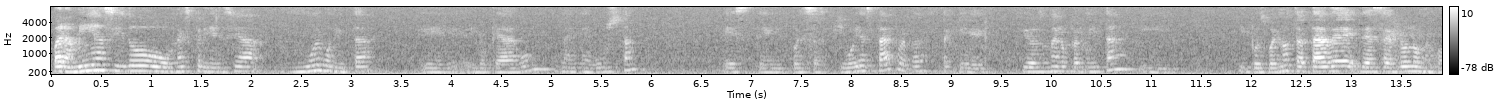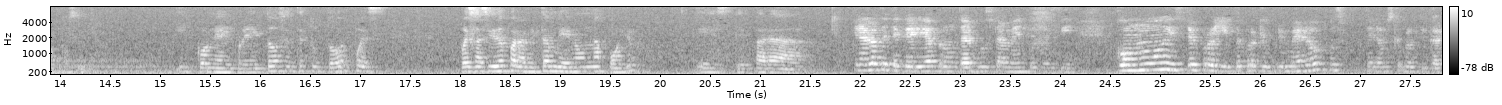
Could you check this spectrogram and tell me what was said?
para mí ha sido una experiencia muy bonita eh, lo que hago, me, gusta. Este, pues aquí voy a estar, ¿verdad? Hasta que Dios me lo permita y, pues bueno, tratar de, hacerlo lo mejor posible. Y con el proyecto Docente Tutor, pues, pues ha sido para mí también un apoyo este, para... Era lo que te quería preguntar justamente, Ceci. ¿Cómo este proyecto? Porque primero pues tenemos que practicar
